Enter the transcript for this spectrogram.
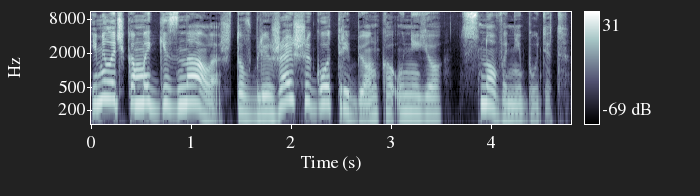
И милочка Мэгги знала, что в ближайший год ребенка у нее снова не будет.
